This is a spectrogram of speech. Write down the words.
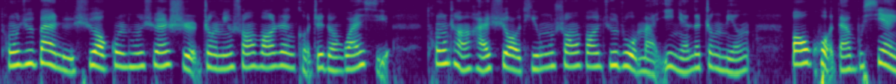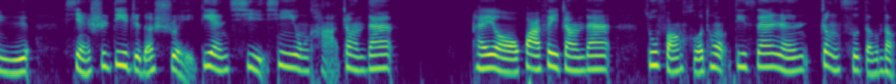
同居伴侣需要共同宣誓，证明双方认可这段关系。通常还需要提供双方居住满一年的证明，包括但不限于显示地址的水电气信用卡账单，还有话费账单、租房合同、第三人证词等等。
